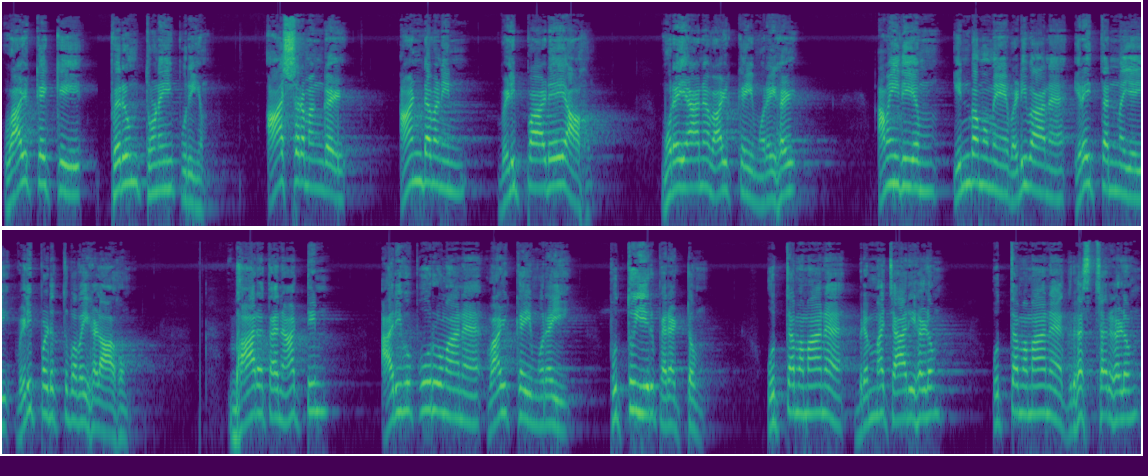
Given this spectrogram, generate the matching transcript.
வாழ்க்கைக்கு பெரும் துணை புரியும். ஆசிரமங்கள் ஆண்டவனின் வெளிப்பாடே ஆகும். முறையான வாழ்க்கை முறைகள் அமைதியும் இன்பமுமே வடிவான இறைத்தன்மையை வெளிப்படுத்துபவைகளாகும். பாரத நாட்டின் அறிவுபூர்வமான வாழ்க்கை முறை புத்துயிர் பெறட்டும். உத்தமமான பிரம்மச்சாரிகளும் உத்தமமான கிரகஸ்தர்களும்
